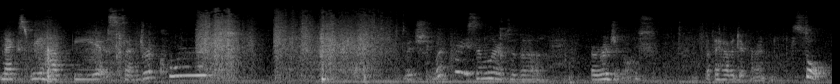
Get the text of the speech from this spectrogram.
Next we have the Centre Court, which look pretty similar to the originals, but they have a different sole.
